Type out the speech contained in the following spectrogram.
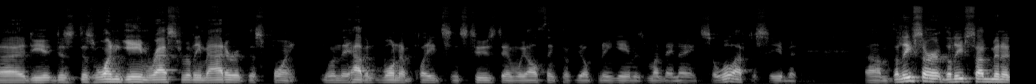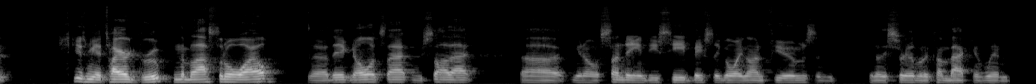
uh, do you does does one game rest really matter at this point when they haven't won a played since Tuesday and we all think that the opening game is Monday night? So we'll have to see. But um, the Leafs are the Leafs have been a excuse me a tired group in the last little while. Uh, they acknowledge that. We saw that uh, you know Sunday in DC basically going on fumes, and you know they still able to come back and win.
